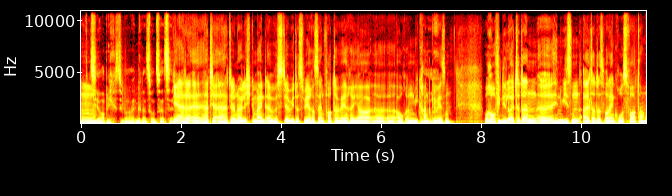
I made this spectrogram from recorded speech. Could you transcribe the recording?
hat uns hier überhaupt nichts über Immigration zu erzählen. Mhm. Ja, er hat, er hat ja, er hat ja neulich gemeint, er wüsste ja, wie das wäre. Sein Vater wäre ja äh, äh, auch ein Migrant gewesen. Worauf ihn die Leute dann äh, hinwiesen, Alter, das war dein Großvater.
